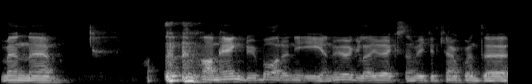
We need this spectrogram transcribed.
Men eh, han hängde ju bara den i en ögla i rexen, vilket kanske inte är,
